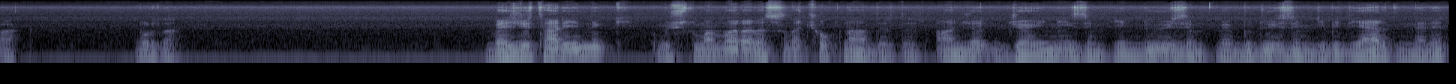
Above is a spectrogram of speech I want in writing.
Bak burada. Vejetaryenlik Müslümanlar arasında çok nadirdir. Ancak Jainizm, Hinduizm ve Budizm gibi diğer dinlerin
